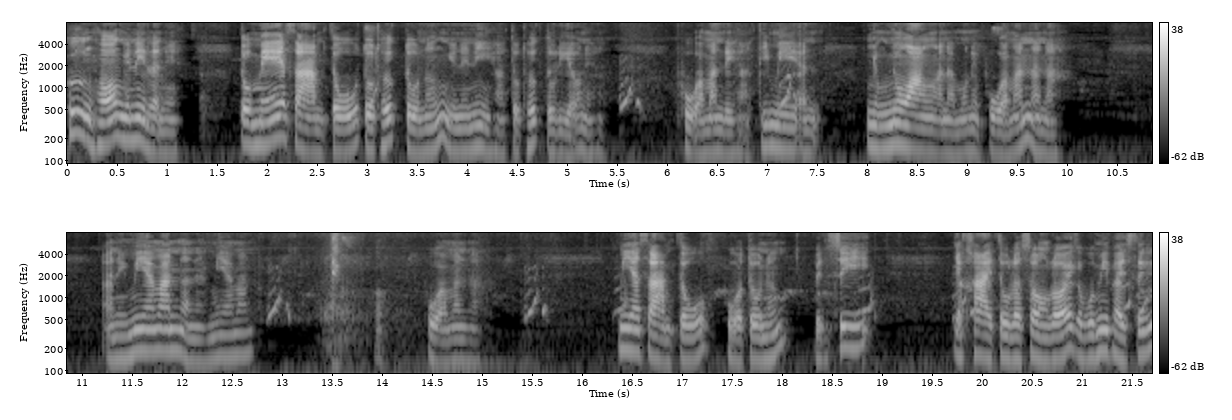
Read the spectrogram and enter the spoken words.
พึ่งห้องอยู่นี่แหละนี่ตัวแม่สามตัวตัวทิกตัวนึงอยู่ในนี่ค่ะตัวทิกตัวเดียวเนี่ยผัวมันเลยค่ะ ที่มีอันยงยวงอันน่ะมึงเนี่ยผัวมันอะนะ อันนี้เมียมันอะนะเมียมัน ผัวมันค่ะเมียสามตัวผัวตัวหนึ่งเป็นซี่อยากขายตัวละสองร้อยกับบ่มีไผซื้อ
